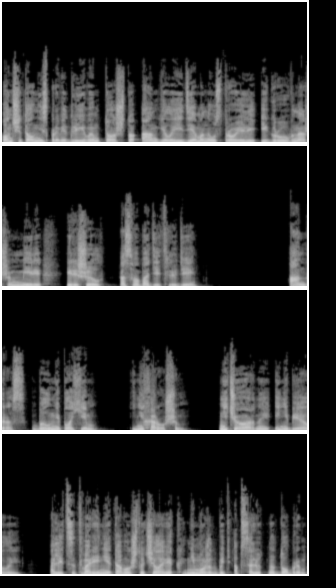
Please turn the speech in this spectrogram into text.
Он считал несправедливым то, что ангелы и демоны устроили игру в нашем мире и решил освободить людей. Андрос был неплохим и нехорошим, не черный и не белый, олицетворение того, что человек не может быть абсолютно добрым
